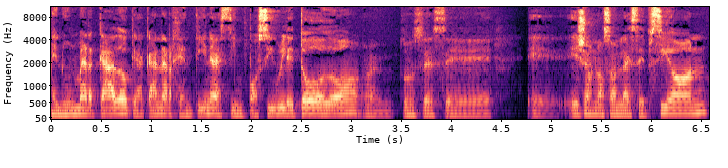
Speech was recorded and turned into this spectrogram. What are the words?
en un mercado que acá en Argentina es imposible todo. Entonces, eh, eh, ellos no son la excepción.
